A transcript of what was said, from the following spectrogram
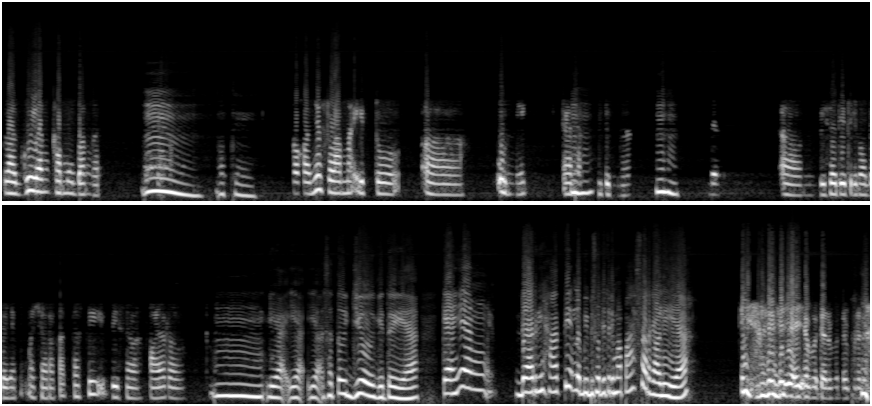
lagu yang kamu banget. Hmm, oke. Pokoknya selama itu eh, unik, enak Mhm. didengar, Mhm. dan em, bisa diterima banyak masyarakat, pasti bisa viral. Hmm, iya iya iya, setuju gitu ya. Kayaknya yang dari hati lebih bisa diterima pasar kali ya. Iya iya iya benar benar benar.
